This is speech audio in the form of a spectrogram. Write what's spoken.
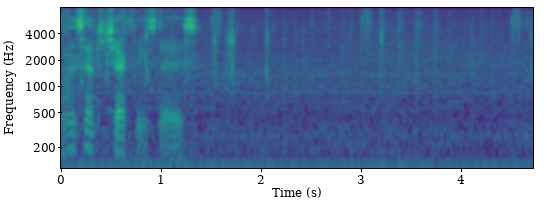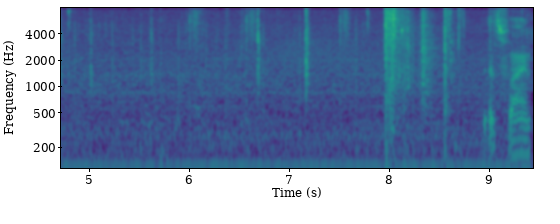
I always have to check these days. That's fine.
